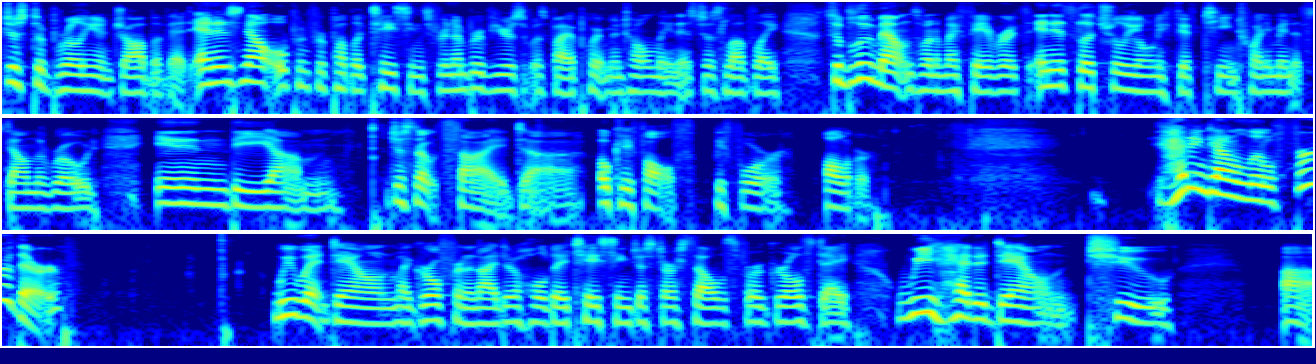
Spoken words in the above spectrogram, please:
just a brilliant job of it. And it is now open for public tastings. For a number of years, it was by appointment only, and it's just lovely. So Blue Mountain's one of my favorites, and it's literally only 15, 20 minutes down the road in the um, just outside uh, OK Falls before Oliver. Heading down a little further, we went down, my girlfriend and I did a whole day tasting just ourselves for a girls' day. We headed down to uh,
